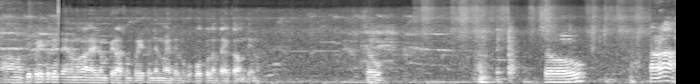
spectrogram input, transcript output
Ah, magpiprito din tayo ng mga ilang pirasong prito niyan mga idol. Magpuputo lang tayo kaunti, no? So, so, tara!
